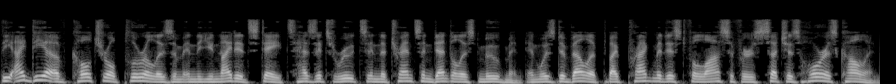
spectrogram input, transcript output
The idea of cultural pluralism in the United States has its roots in the Transcendentalist movement and was developed by pragmatist philosophers such as Horace Kallen,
